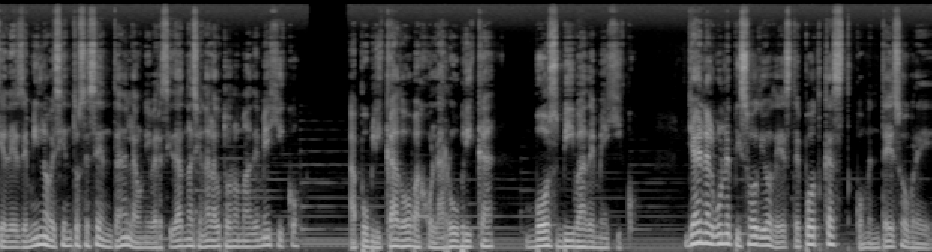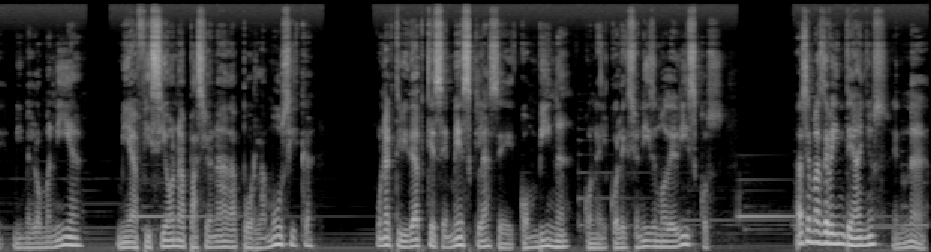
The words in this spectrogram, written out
que desde 1960 la Universidad Nacional Autónoma de México ha publicado bajo la rúbrica Voz Viva de México. Ya en algún episodio de este podcast comenté sobre mi melomanía, mi afición apasionada por la música, una actividad que se mezcla, se combina con el coleccionismo de discos. Hace más de 20 años, en una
